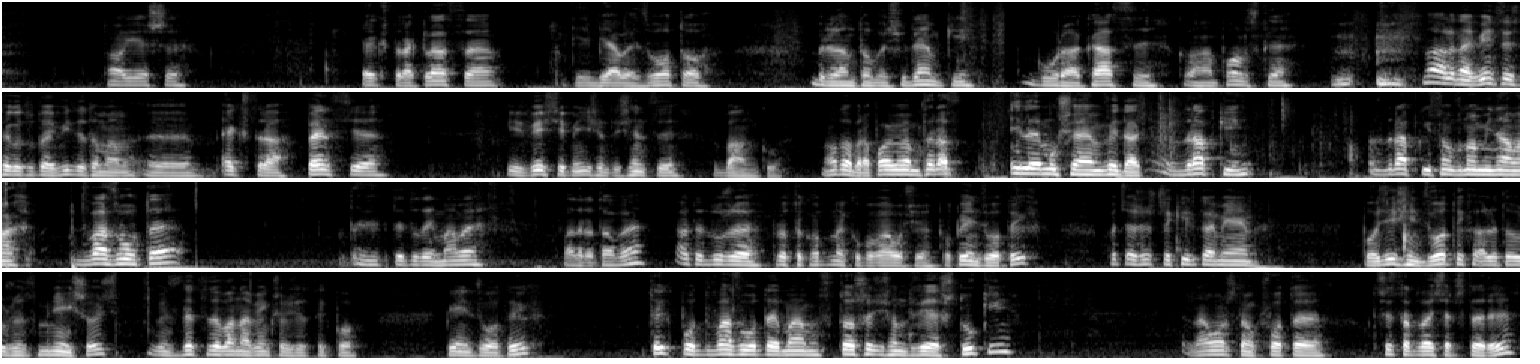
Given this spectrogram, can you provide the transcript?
O, jeszcze ekstra klasa, jakieś białe złoto, brylantowe siódemki, góra kasy, kocham Polskę. No ale najwięcej z tego tutaj widzę to mam e, ekstra pensję i 250 tysięcy w banku. No dobra, powiem Wam teraz ile musiałem wydać. Zdrabki, zdrabki są w nominałach 2 złote, tak jak te tutaj małe, kwadratowe, a te duże prostokątne kupowało się po 5 zł, chociaż jeszcze kilka miałem po 10 zł, ale to już jest mniejszość, więc zdecydowana większość jest tych po 5 zł. Tych po 2 zł mam 162 sztuki, na łączną kwotę 324,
